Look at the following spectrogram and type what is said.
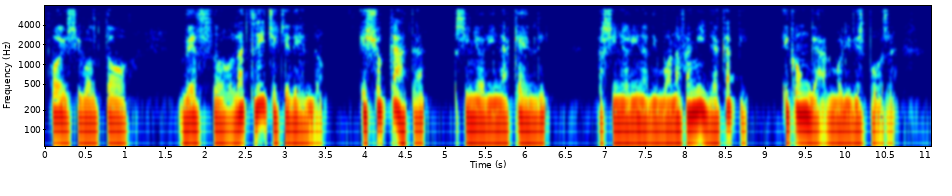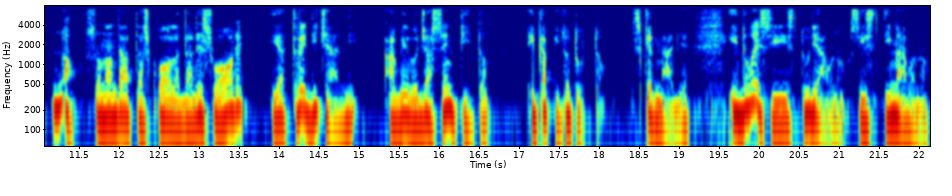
Poi si voltò verso l'attrice chiedendo È scioccata, signorina Kelly? La signorina di buona famiglia capì e con garbo gli rispose No, sono andata a scuola dalle suore e a 13 anni avevo già sentito e capito tutto. Schermaglie. I due si studiavano, si stimavano,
